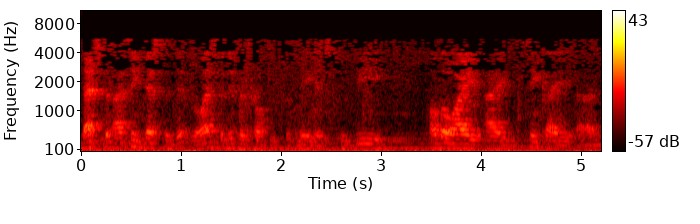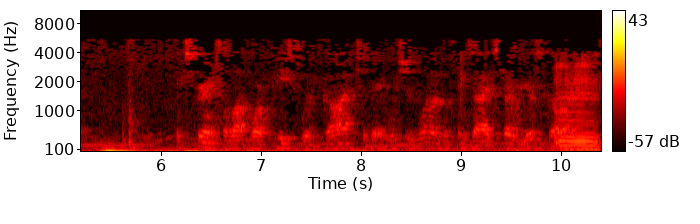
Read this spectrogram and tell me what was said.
that's the, I think that's the well, that's the difficulty for me is to be. Although I, I think I uh, experienced a lot more peace with God today, which is one of the things I several years ago. Mm.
